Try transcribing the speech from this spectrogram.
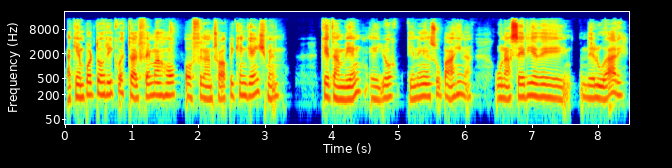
Aquí en Puerto Rico está el FEMA Hub of Philanthropic Engagement, que también ellos tienen en su página una serie de, lugares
